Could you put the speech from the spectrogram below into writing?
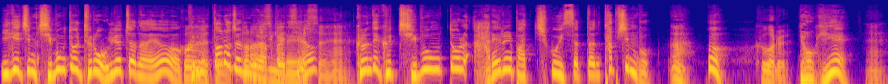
이게 지금 지붕돌 들어 올렸잖아요. 또 떨어지는 거란 말이에요. 예. 그런데 그 지붕돌 아래를 받치고 있었던 탑신부. 응. 어, 그거를. 여기에 예.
